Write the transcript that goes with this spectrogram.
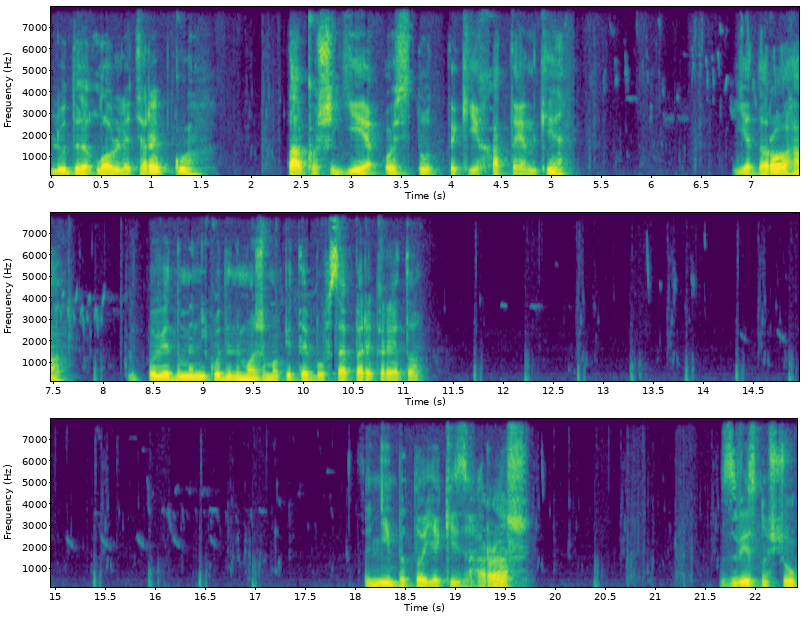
Люди ловлять рибку. Також є ось тут такі хатинки. Є дорога. Відповідно, ми нікуди не можемо піти, бо все перекрито. Це нібито якийсь гараж. Звісно, що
